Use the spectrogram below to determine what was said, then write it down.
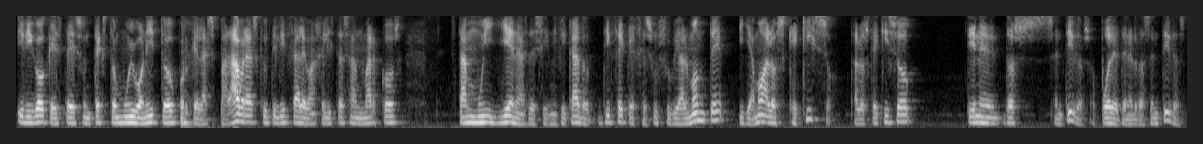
Y digo que este es un texto muy bonito porque las palabras que utiliza el evangelista San Marcos están muy llenas de significado. Dice que Jesús subió al monte y llamó a los que quiso. A los que quiso tiene dos sentidos, o puede tener dos sentidos.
